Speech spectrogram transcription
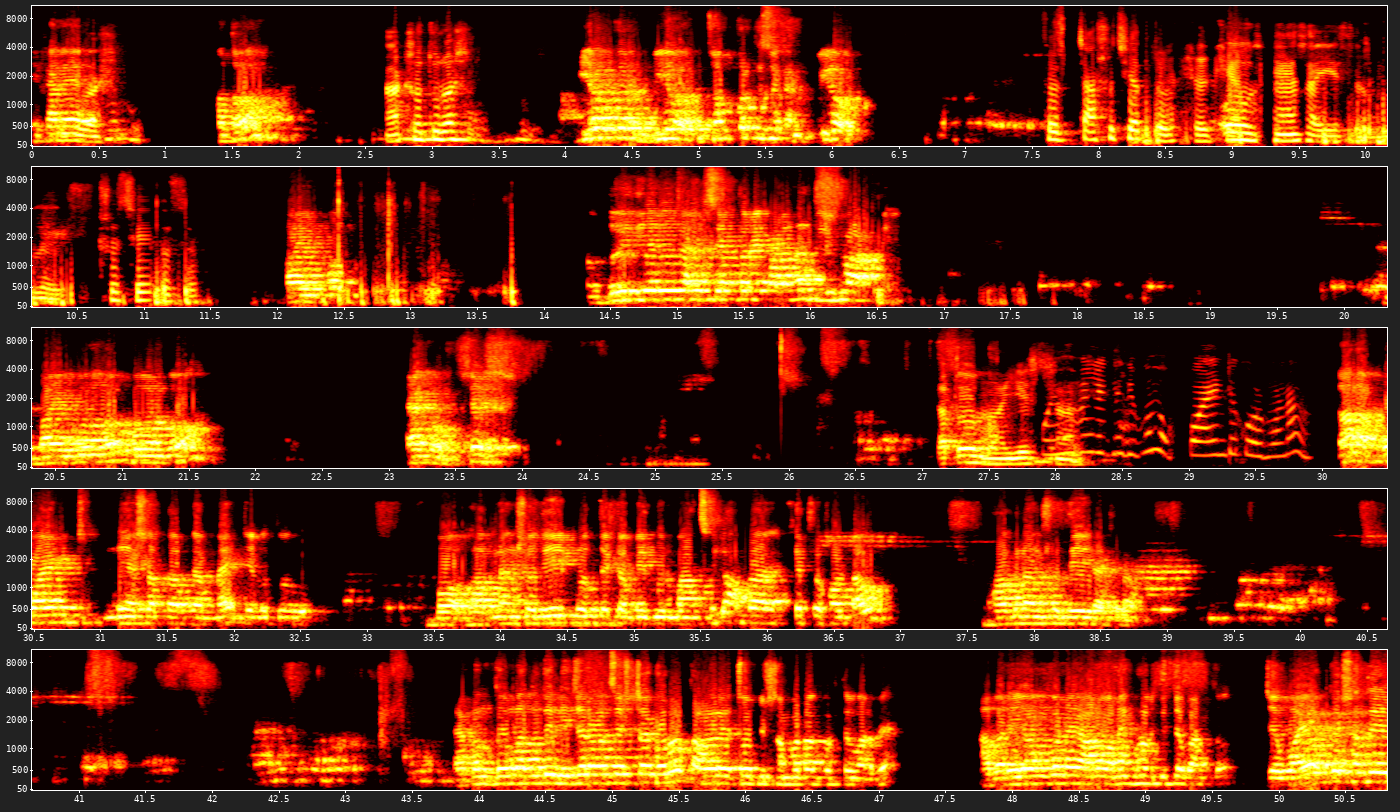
এখানে কত? আটশো চুরাশি। বিয়োগ করে বিয়োগ। যোগ করতেছো কেন? বিয়োগ। চারশো ছিয়াত্তর। ও হ্যাঁ স্যার ইয়েস স্যার ভুলে গেছি। চারশো ছিয়াত্তর স্যার। দুই দিয়ে দুই চারশো ছিয়াত্তরে কাটা দুইশো আট। বাই পনেরো বর্গ একক শেষ। এত ইয়েস স্যার ওইভাবে লিখে দিব পয়েন্টে করব না? না না পয়েন্ট নিয়ে আসার দরকার নাই যেহেতু ভগ্নাংশ দিয়ে প্রত্যেকটা বিন্দুর মান ছিল আমরা ক্ষেত্রফলটাও ভগ্নাংশ দিয়ে রাখলাম। এখন তোমরা যদি নিজেরাও চেষ্টা করো তাহলে চব্বিশ নম্বরটা করতে পারবে। আবার এই অঙ্কটা আরও অনেক ভাবে দিতে পারতো যে ওয়াই অক্ষের সাথে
